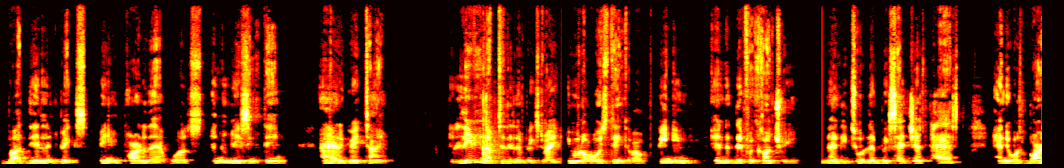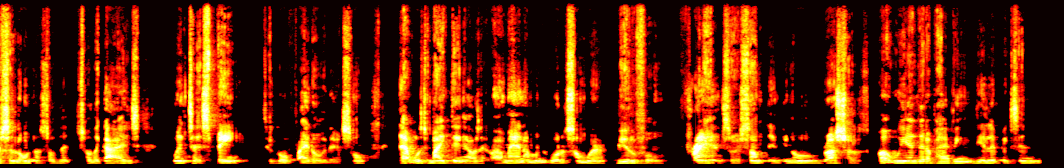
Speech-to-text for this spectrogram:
But the Olympics being part of that was an amazing thing. I had a great time. Leading up to the Olympics, right? You would always think of being in a different country. 92 Olympics had just passed and it was Barcelona. So the so the guys went to Spain to go fight over there. So that was my thing. I was like, oh man, I'm gonna go to somewhere beautiful, France or something, you know, Russia. But we ended up having the Olympics in,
